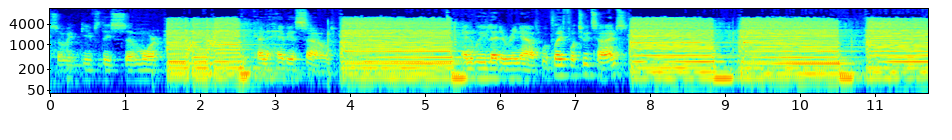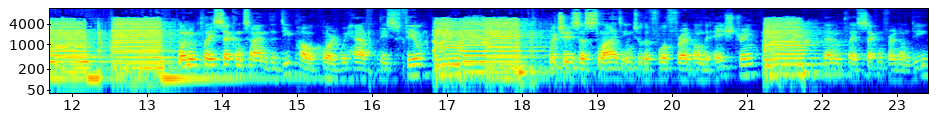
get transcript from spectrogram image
so it gives this uh, more kind of heavier sound. And we let it ring out. We play for two times. When we play second time the D power chord, we have this feel, which is a slide into the fourth fret on the A string. Then we play second fret on D,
